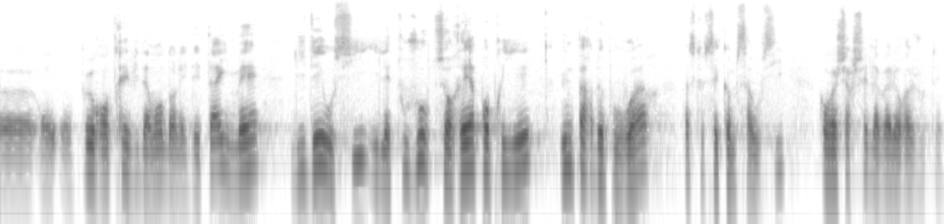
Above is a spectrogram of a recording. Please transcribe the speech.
Euh, on, peut rentrer évidemment dans les détails, mais l'idée aussi, il est toujours de se réapproprier une part de pouvoir, parce que c'est comme ça aussi qu'on va chercher de la valeur ajoutée.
